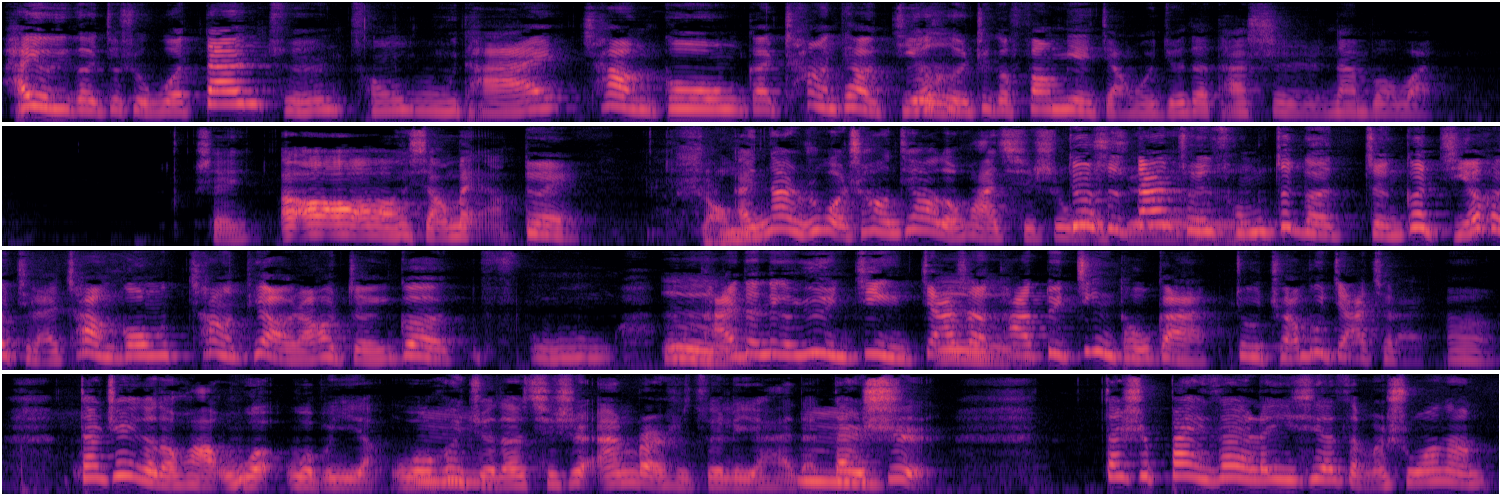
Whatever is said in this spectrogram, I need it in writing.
还有一个就是我单纯从舞台、唱功跟唱跳结合这个方面讲，我觉得他是 number one。谁？哦哦哦哦，小美啊！对，小美，，哎那如果唱跳的话，其实我就是单纯从这个整个结合起来，唱功、唱跳，然后整一个舞舞台的那个运镜，加上他对镜头感，就全部加起来，嗯，但这个的话，我我不一样，我会觉得其实 Amber 是最厉害的，但是但是败在了一些怎么说呢？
